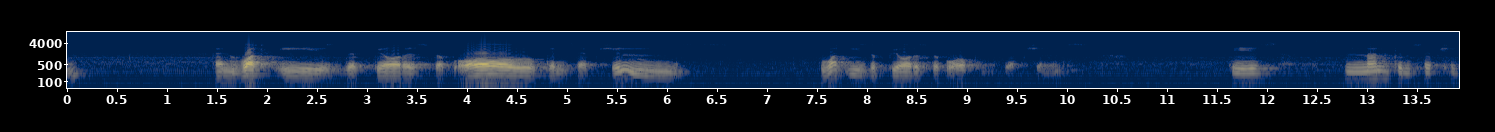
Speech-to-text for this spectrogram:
Hmm? And what is the purest of all conceptions? What is the purest of all conceptions? Is non-conception.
